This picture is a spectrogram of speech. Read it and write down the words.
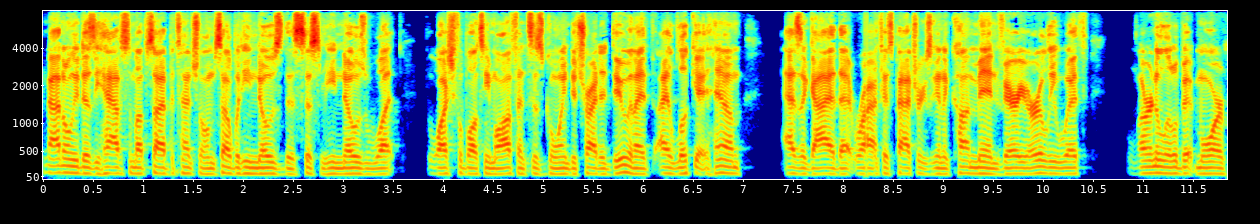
not only does he have some upside potential himself, but he knows this system. He knows what the Watch football team offense is going to try to do. And I, I look at him as a guy that Ryan Fitzpatrick is going to come in very early with, learn a little bit more,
